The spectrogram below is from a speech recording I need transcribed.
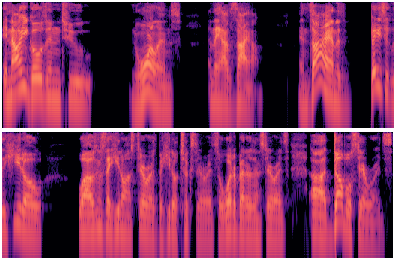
and now he goes into New Orleans and they have Zion, and Zion is basically Hedo. Well, I was gonna say Hedo on steroids, but Hedo took steroids. So what are better than steroids? Uh, double steroids.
